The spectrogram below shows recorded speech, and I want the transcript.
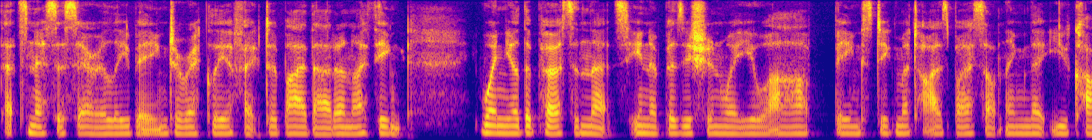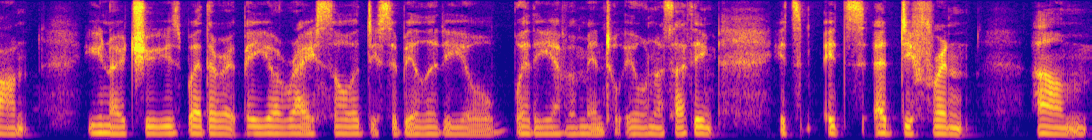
that's necessarily being directly affected by that. And I think when you're the person that's in a position where you are being stigmatized by something that you can't, you know, choose, whether it be your race or disability or whether you have a mental illness, I think it's it's a different um,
